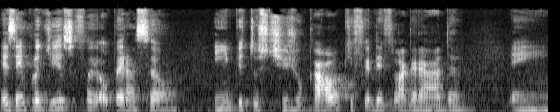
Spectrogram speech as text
Exemplo disso foi a operação Ímpetus Tijucal, que foi deflagrada em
